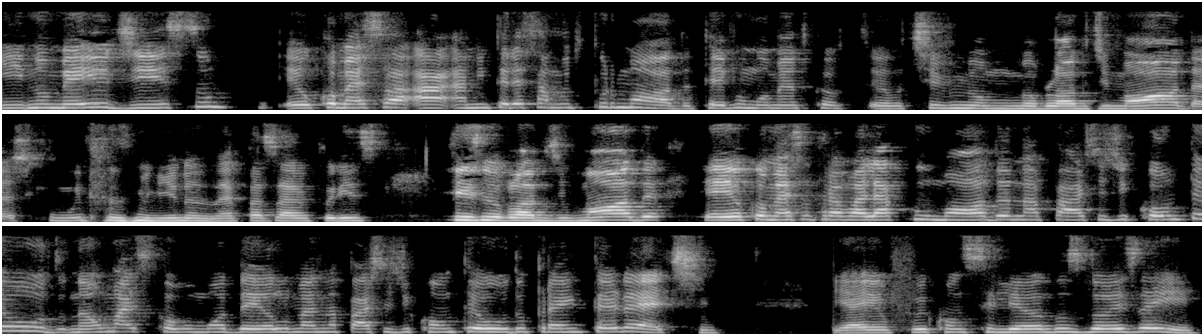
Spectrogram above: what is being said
e no meio disso, eu começo a, a, me interessar muito por moda. Teve um momento que eu, eu tive meu, meu, blog de moda, acho que muitas meninas né, passaram por isso. Fiz meu blog de moda, e aí eu começo a trabalhar com moda na parte de conteúdo, não mais como modelo, mas na parte de conteúdo para a internet. E aí eu fui conciliando os dois aí.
